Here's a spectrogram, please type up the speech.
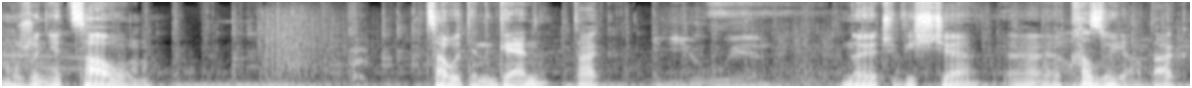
może nie całą cały ten gen, tak? No i oczywiście e, Kazuya, tak?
